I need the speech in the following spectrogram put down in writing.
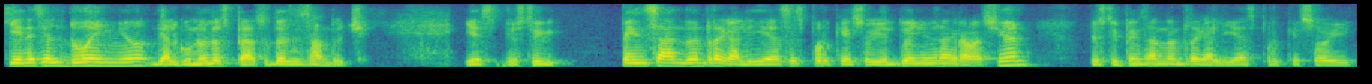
quién es el dueño de alguno de los pedazos de ese sándwich. Y es, yo estoy pensando en regalías es porque soy el dueño de una grabación, yo estoy pensando en regalías porque soy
